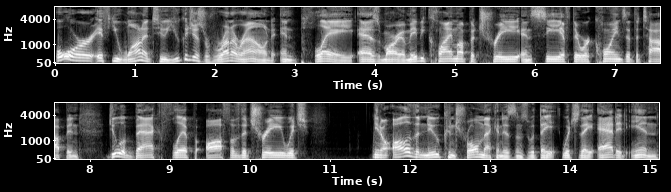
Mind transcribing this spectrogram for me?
or if you wanted to, you could just run around and play as Mario. Maybe climb up a tree and see if there were coins at the top and do a backflip off of the tree, which you know all of the new control mechanisms which they which they added in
